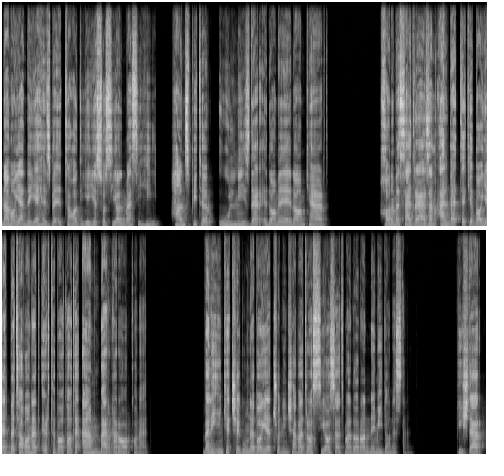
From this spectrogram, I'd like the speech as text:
نماینده حزب اتحادیه سوسیال مسیحی هانس پیتر اول نیز در ادامه اعلام کرد خانم صدر اعظم البته که باید بتواند ارتباطات امن برقرار کند ولی اینکه چگونه باید چنین شود را سیاستمداران نمی‌دانستند پیشتر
